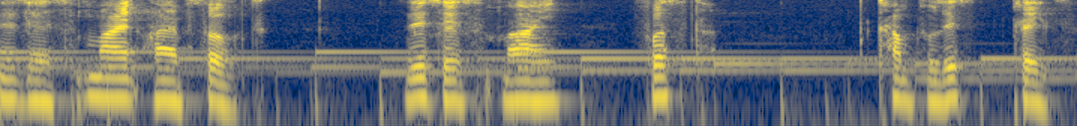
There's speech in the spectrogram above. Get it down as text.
This is my episode. This is my first come to this place.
